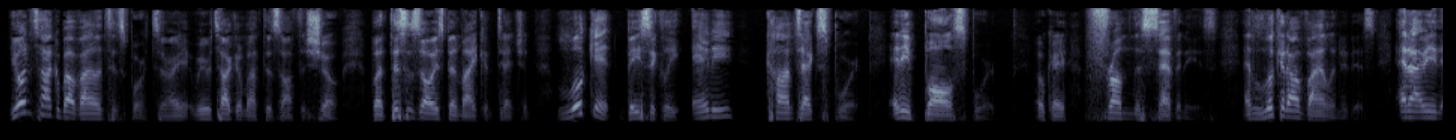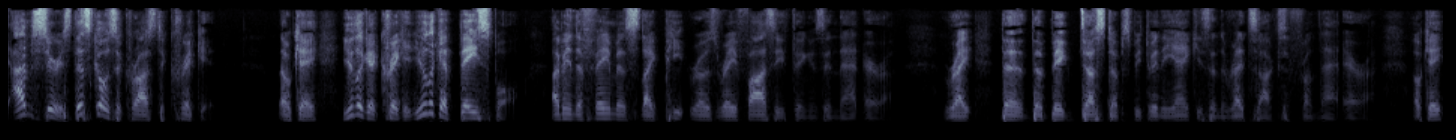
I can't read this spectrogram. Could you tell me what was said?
you want to talk about violence in sports, all right? We were talking about this off the show, but this has always been my contention. Look at basically any contact sport, any ball sport, okay, from the 70s, and look at how violent it is. And I mean, I'm serious. This goes across to cricket, okay? You look at cricket, you look at baseball. I mean, the famous like Pete Rose, Ray Fosse thing is in that era right? The the big dust ups between the Yankees and the Red Sox are from that era. Okay?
